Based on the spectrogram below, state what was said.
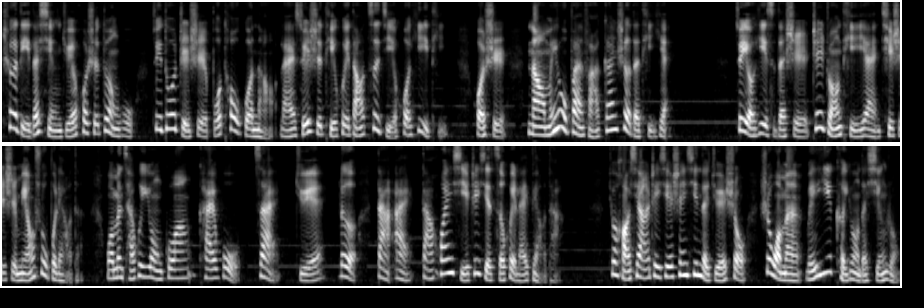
彻底的醒觉或是顿悟，最多只是不透过脑来随时体会到自己或一体，或是脑没有办法干涉的体验。最有意思的是，这种体验其实是描述不了的，我们才会用光、开悟、在、觉、乐、大爱、大欢喜这些词汇来表达。就好像这些身心的觉受是我们唯一可用的形容，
